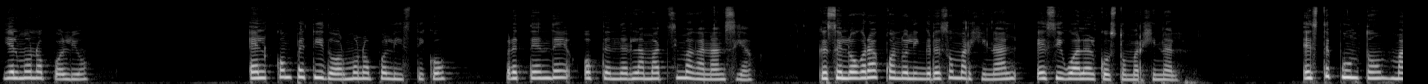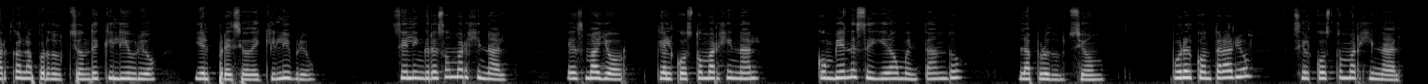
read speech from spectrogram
y el monopolio, el competidor monopolístico pretende obtener la máxima ganancia, que se logra cuando el ingreso marginal es igual al costo marginal. Este punto marca la producción de equilibrio y el precio de equilibrio. Si el ingreso marginal es mayor que el costo marginal, conviene seguir aumentando la producción. Por el contrario, si el costo marginal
